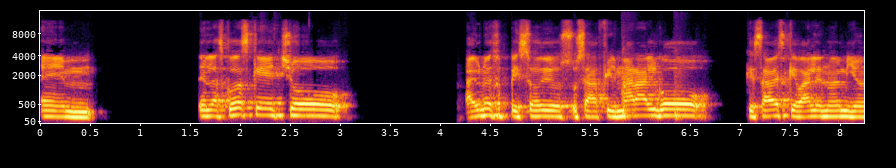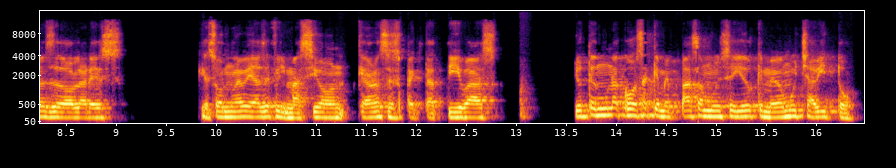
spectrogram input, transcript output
em, en las cosas que he hecho, hay unos episodios, o sea, filmar algo que sabes que vale 9 millones de dólares, que son nueve días de filmación, que hay unas expectativas. Yo tengo una cosa que me pasa muy seguido, que me veo muy chavito.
